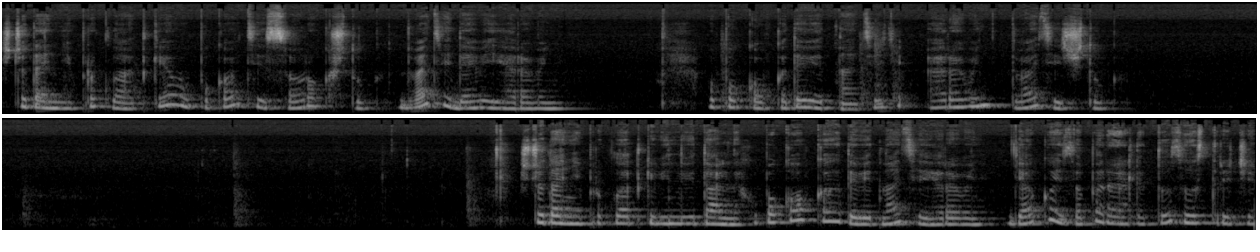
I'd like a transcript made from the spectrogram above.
Щоденні прокладки в упаковці 40 штук 29 гривень. Упаковка 19 гривень 20 штук. Щоденні прокладки в індивідуальних упаковках 19 гривень. Дякую за перегляд. До зустрічі!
